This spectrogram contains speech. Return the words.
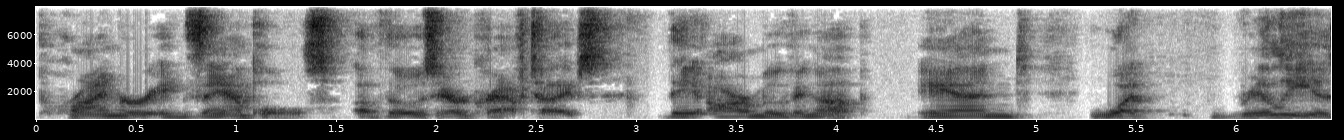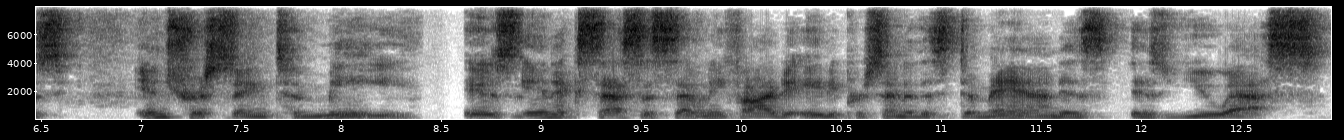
primer examples of those aircraft types they are moving up. And what really is interesting to me is in excess of 75 to 80% of this demand is, is US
